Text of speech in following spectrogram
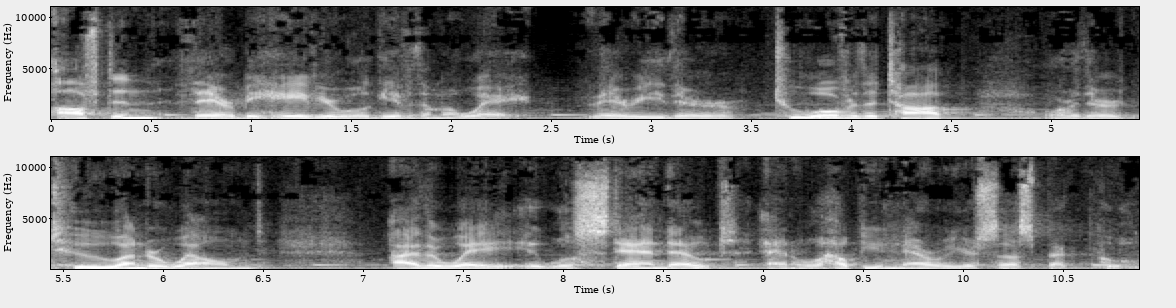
Often their behavior will give them away. They're either too over the top or they're too underwhelmed. Either way, it will stand out and will help you narrow your suspect pool.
